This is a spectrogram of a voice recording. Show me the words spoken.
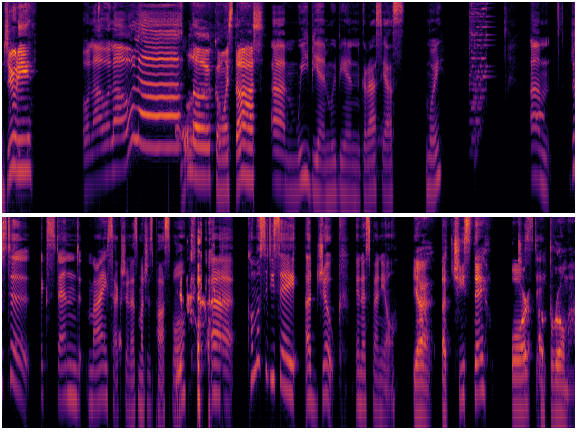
Judy, Hola, hola, hola. hola, ¿cómo estás? Ah, muy bien, muy bien. Gracias. Muy. Um, just to extend my section as much as possible, uh, ¿cómo se dice a joke in Espanol? Yeah, a chiste or a broma.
